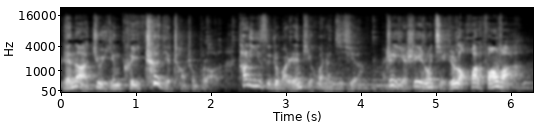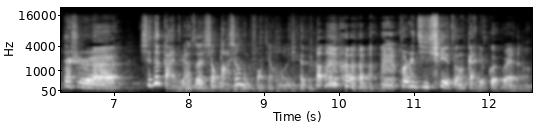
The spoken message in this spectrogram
人呢就已经可以彻底长生不老了。他的意思就是把人体换成机器了，这也是一种解决老化的方法了。但是现在感觉还是向大象那个方向好一点，对吧？换成机器总感觉怪怪的啊。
